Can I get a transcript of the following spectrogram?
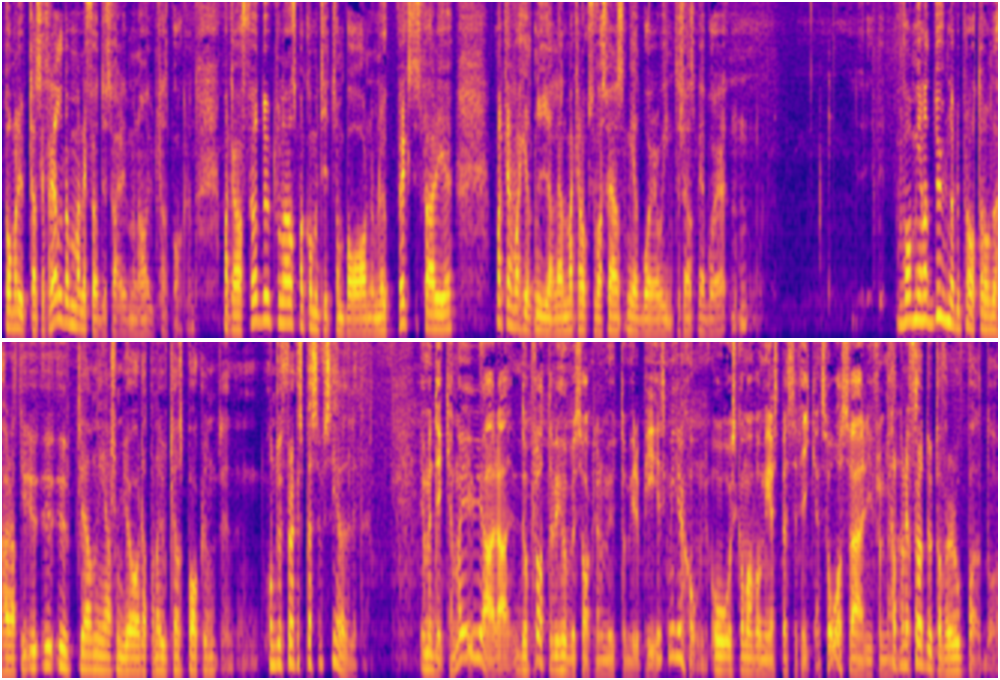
då har man utländska föräldrar om man är född i Sverige men har utländsk bakgrund. Man kan vara född utomlands, man har kommit hit som barn, men är uppväxt i Sverige. Man kan vara helt nyanländ, man kan också vara svensk medborgare och inte svensk medborgare. Vad menar du när du pratar om det här att det är utlänningar som gör att man har utländsk bakgrund? Om du försöker specificera det lite. Ja men det kan man ju göra. Då pratar vi huvudsakligen om utomeuropeisk migration. Och ska man vara mer specifik än så så är det ju från Att man är född utanför Europa då?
